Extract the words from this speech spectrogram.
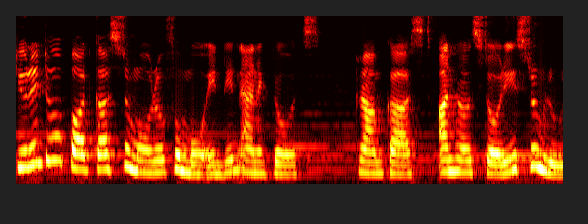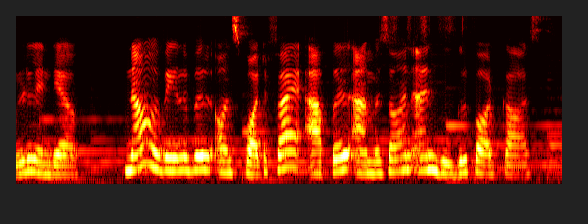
Tune into our podcast tomorrow for more Indian anecdotes. Gramcast Unheard Stories from Rural India. Now available on Spotify, Apple, Amazon, and Google Podcasts.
